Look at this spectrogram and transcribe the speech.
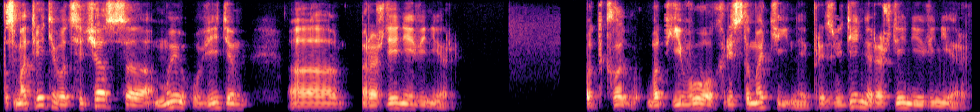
Посмотрите, вот сейчас а, мы увидим а, рождение Венеры. Вот, вот его хрестоматийное произведение «Рождение Венеры».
